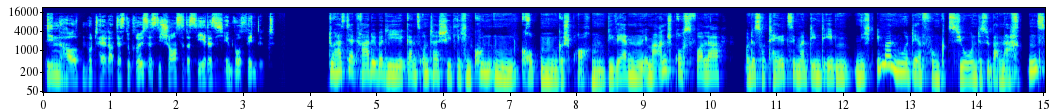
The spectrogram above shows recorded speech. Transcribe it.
Inhalt ein Hotel hat, desto größer ist die Chance, dass jeder sich irgendwo findet. Du hast ja gerade über die ganz unterschiedlichen Kundengruppen gesprochen. Die werden immer anspruchsvoller und das Hotelzimmer dient eben nicht immer nur der Funktion des Übernachtens,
